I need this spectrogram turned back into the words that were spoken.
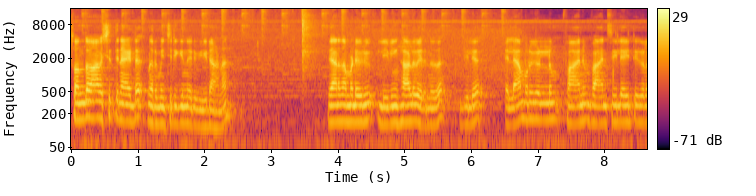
സ്വന്തം ആവശ്യത്തിനായിട്ട് നിർമ്മിച്ചിരിക്കുന്ന ഒരു വീടാണ്. ഇതാണ് നമ്മുടെ ഒരു ലിവിങ് ഹാൾ വരുന്നത്. ഇതിൽ എല്ലാ മുറികളിലും ഫാനും ഫാൻസി ലൈറ്റുകൾ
